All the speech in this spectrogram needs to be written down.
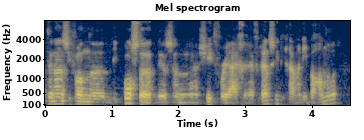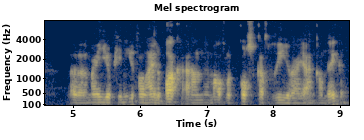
ten aanzien van die kosten, dit is een sheet voor je eigen referentie, die gaan we niet behandelen. maar hier heb je in ieder geval een hele bak aan mogelijke kostencategorieën waar je aan kan denken.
